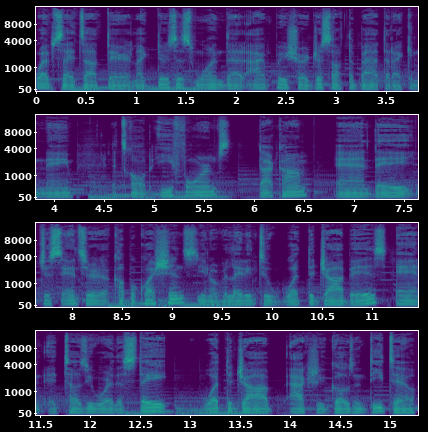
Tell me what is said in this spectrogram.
websites out there. Like there's this one that I'm pretty sure just off the bat that I can name. It's called eforms.com and they just answer a couple questions, you know, relating to what the job is. And it tells you where the state, what the job actually goes in detail.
